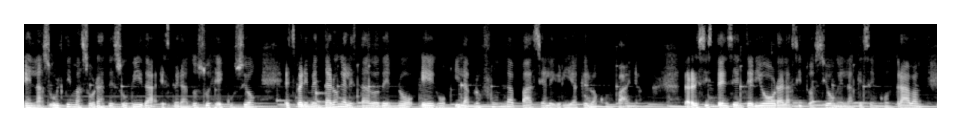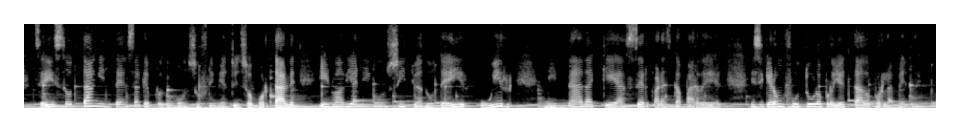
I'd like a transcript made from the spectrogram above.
en las últimas horas de su vida, esperando su ejecución, experimentaron el estado de no ego y la profunda paz y alegría que lo acompaña. La resistencia interior a la situación en la que se encontraban se hizo tan intensa que produjo un sufrimiento insoportable y no había ningún sitio a donde ir, huir, ni nada que hacer para escapar de él, ni siquiera un futuro proyectado por la mente.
